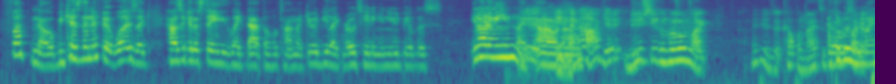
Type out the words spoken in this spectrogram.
Fuck no, because then if it was like, how's it gonna stay like that the whole time? Like, it would be like rotating, and you'd be able to, s- you know what I mean? Like, yeah, I don't yeah, know. no, I get it. Did you see the moon? Like, maybe it was a couple nights ago. I think it was like a pink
